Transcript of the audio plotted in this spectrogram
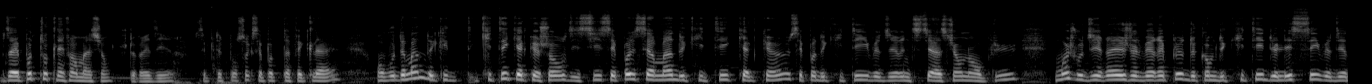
vous n'avez pas toute l'information, je devrais dire. C'est peut-être pour ça que ce n'est pas tout à fait clair. On vous demande de quitter quelque chose ici. Ce n'est pas nécessairement de quitter quelqu'un, c'est pas de quitter, veut dire, une situation non plus. Moi, je vous dirais, je le verrais plus de comme de quitter, de laisser, veut dire,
